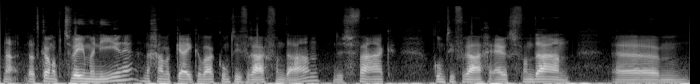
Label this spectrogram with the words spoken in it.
Nou, dat kan op twee manieren. Dan gaan we kijken waar komt die vraag vandaan. Dus vaak komt die vraag ergens vandaan Um,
